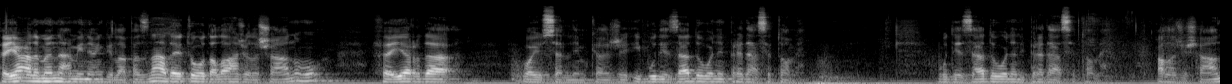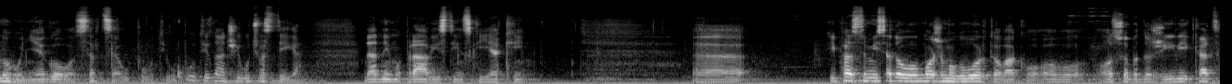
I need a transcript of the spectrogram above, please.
fe ja'lamu annaha min indillah, pa zna da je to od Allaha Želešanuhu, fe yarda wa yusallim, kaže, i bude zadovoljan preda se tome. Bude zadovoljan i preda se tome. Allah Žešanuhu njegovo srce uputi. Uputi znači učvrsti ga. Dadne mu pravi istinski jakin. E, I pa se mi sad ovo možemo govoriti ovako, ovo osoba da živi kad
